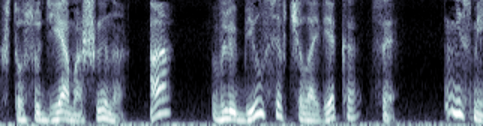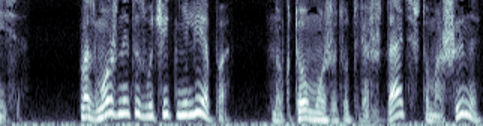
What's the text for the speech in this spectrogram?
что судья машина А влюбился в человека С. Не смейся. Возможно, это звучит нелепо, но кто может утверждать, что машины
